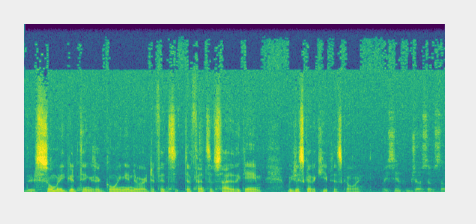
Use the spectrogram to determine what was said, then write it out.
there's so many good things are going into our defense, defensive side of the game. We just got to keep this going. What have you seen from Joseph so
